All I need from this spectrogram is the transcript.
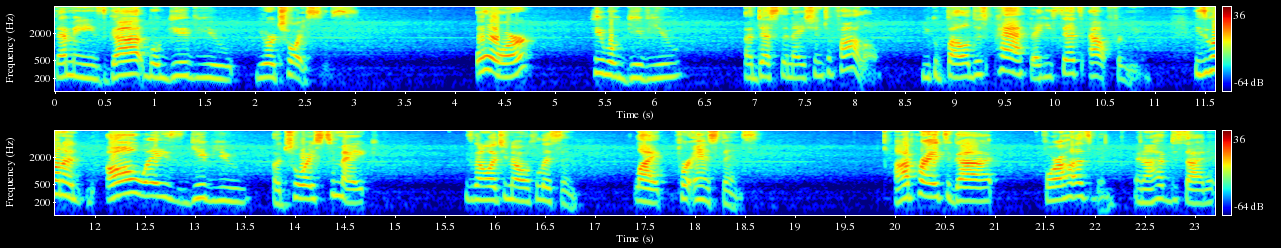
That means God will give you your choices, or He will give you a destination to follow. You can follow this path that He sets out for you. He's going to always give you a choice to make. He's going to let you know listen, like for instance, I prayed to God for a husband, and I have decided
